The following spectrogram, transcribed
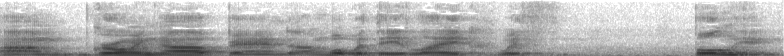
um, growing up and um, what would they like with bullying?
